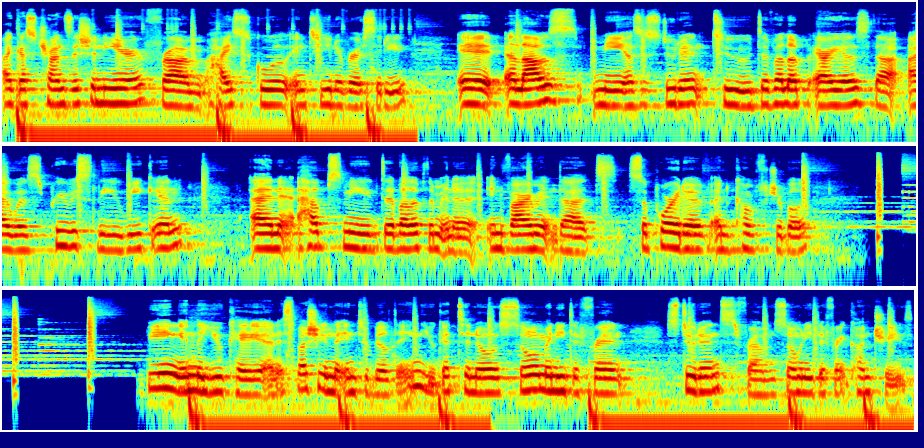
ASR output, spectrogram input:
I guess, transition year from high school into university. It allows me as a student to develop areas that I was previously weak in and it helps me develop them in an environment that's supportive and comfortable. Being in the UK and especially in the INTO building, you get to know so many different students from so many different countries.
